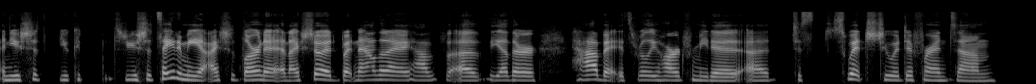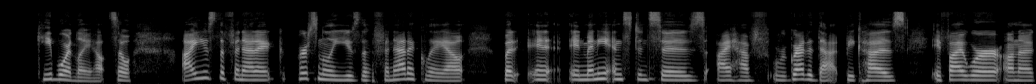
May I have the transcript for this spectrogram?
And you should, you could, you should say to me, I should learn it and I should. But now that I have uh, the other habit, it's really hard for me to, uh, to switch to a different, um, keyboard layout. So I use the phonetic, personally use the phonetic layout, but in, in many instances, I have regretted that because if I were on a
